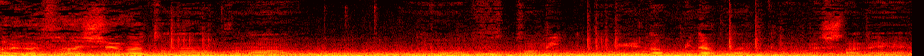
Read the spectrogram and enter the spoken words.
あれが最終型なのかな。もうずっと見な見なくなってましたね。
